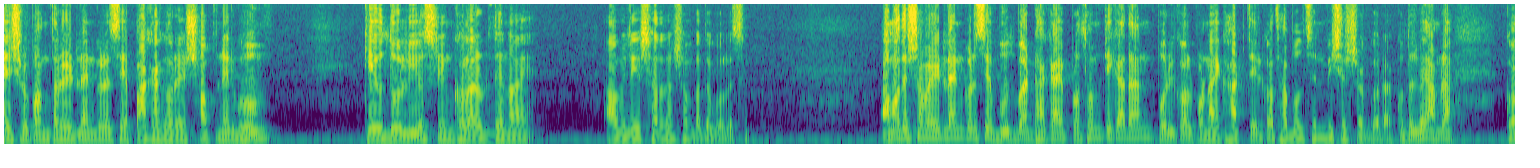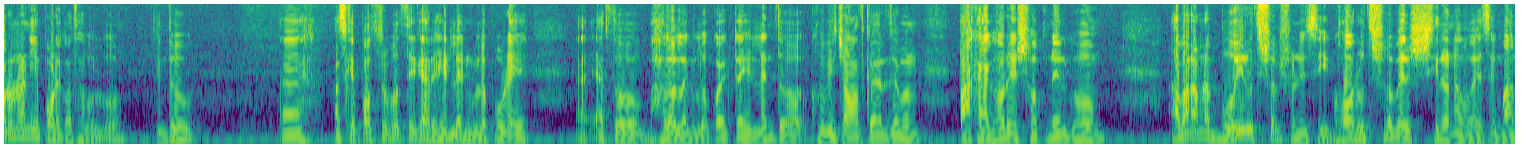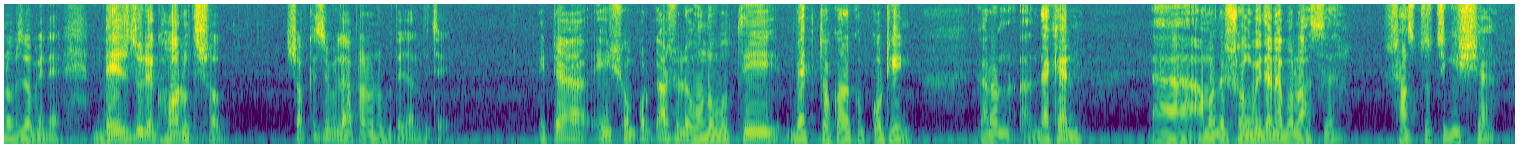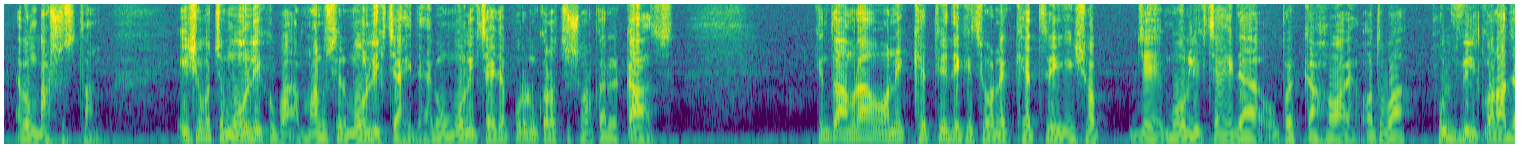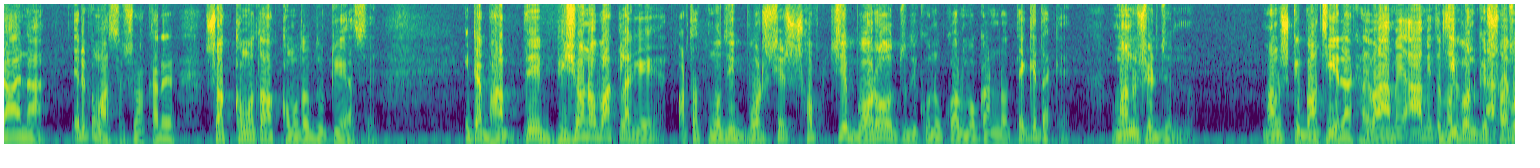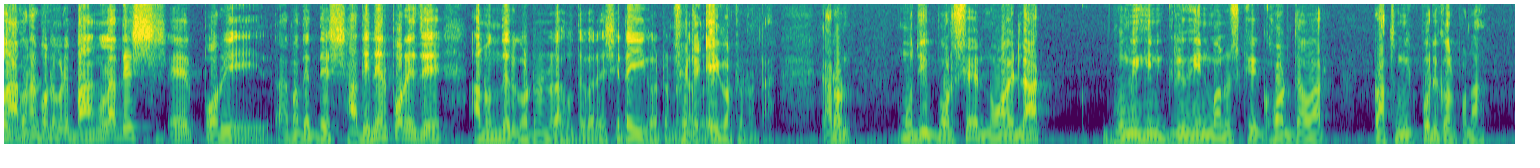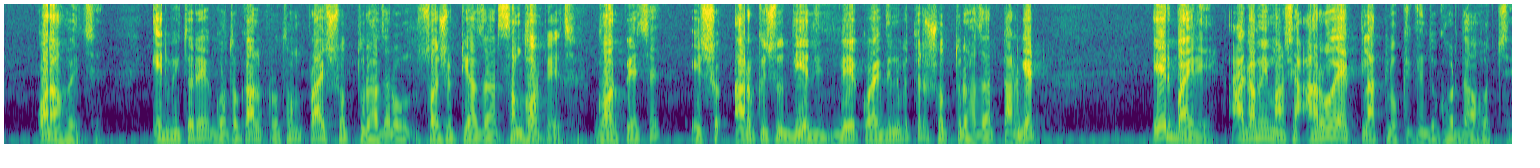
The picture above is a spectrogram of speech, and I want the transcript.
দেশ রূপান্তর হেডলাইন করেছে, পাকা ঘরে স্বপ্নের ঘুম, কেউ দলীয় শৃঙ্খলার ঊর্ধ্বে নয়, আওয়ামী লীগের সাধারণ সম্পাদক বলেছেন। আমাদের সময় হেডলাইন করেছে, বুধবার ঢাকায় প্রথম টিকাদান, পরিকল্পনায় ঘাটতির কথা বলছেন বিশেষজ্ঞরা। কুতুল ভাই, আমরা করোনা নিয়ে পরে কথা বলব, কিন্তু আজকে পত্রপত্রিকার হেডলাইনগুলো পড়ে এত ভালো লাগল। কয়েকটা হেডলাইন তো খুবই চমৎকার, যেমন, পাকা ঘরে স্বপ্নের ঘুম আবার আমরা বইয়ের উৎসব শুনেছি, ঘর উৎসবের শিরোনাম হয়েছে মানব জমিনে। দেশ জুড়ে ঘর উৎসব। সব কিছু মিলে আপনার অনুভূতি জানতে চাই। এটা এই সম্পর্কে আসলে অনুভূতি ব্যক্ত করা খুব কঠিন। কারণ দেখেন আমাদের সংবিধানে বলা আছে, স্বাস্থ্য, চিকিৎসা এবং বাসস্থান। এইসব হচ্ছে মৌলিক উপা, মানুষের মৌলিক চাহিদা এবং মৌলিক চাহিদা পূরণ করা হচ্ছে সরকারের কাজ। কিন্তু আমরা অনেক ক্ষেত্রে দেখেছি, অনেক ক্ষেত্রেই এইসব যে মৌলিক চাহিদা উপেক্ষা হয় অথবা ফুলফিল করা যায় না এরকম আছে। সরকারের সক্ষমতা অক্ষমতা দুটি আছে। এটা ভাবতে ভীষণ অবাক লাগে অর্থাৎ মুজিব বর্ষের সবচেয়ে বড় যদি কোনো কর্মকাণ্ড থেকে থাকে মানুষের জন্য মানুষকে বাঁচিয়ে রাখা এবং আমি আমি তো জীবনকে সচল করার মনে করি বাংলাদেশ এর পরে আমাদের দেশ স্বাধীনের পরে যে আনন্দের ঘটনাটা হতে পারে সেটাই ঘটনা সেটা এই ঘটনাটা। কারণ মুজিব বর্ষে নয় লাখ ভূমিহীন গৃহহীন মানুষকে ঘর দেওয়ার প্রাথমিক পরিকল্পনা করা হয়েছে। এর ভিতরে গতকাল প্রথম প্রায় সত্তর হাজার ছয়ষট্টি হাজার ঘর পেয়েছে। ঘর পেয়েছে। এই স- আরও কিছু দিয়ে দিবে কয়েকদিনের ভিতরে সত্তর হাজার টার্গেট এর বাইরে আগামী মাসে আরও এক লাখ লোককে কিন্তু ঘর দেওয়া হচ্ছে।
